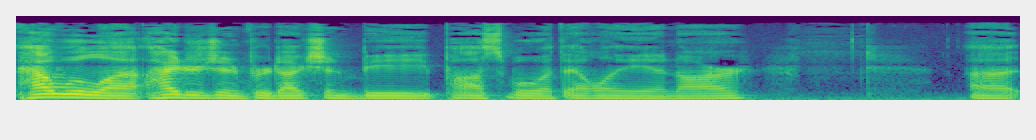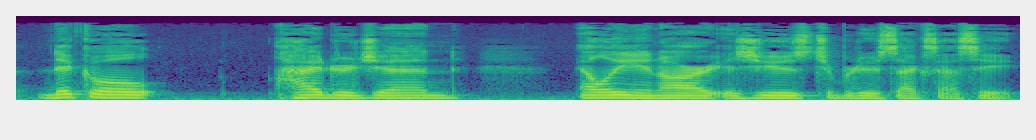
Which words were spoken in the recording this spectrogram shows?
How will uh, hydrogen production be possible with LENR? Uh, nickel, hydrogen, LENR is used to produce excess heat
